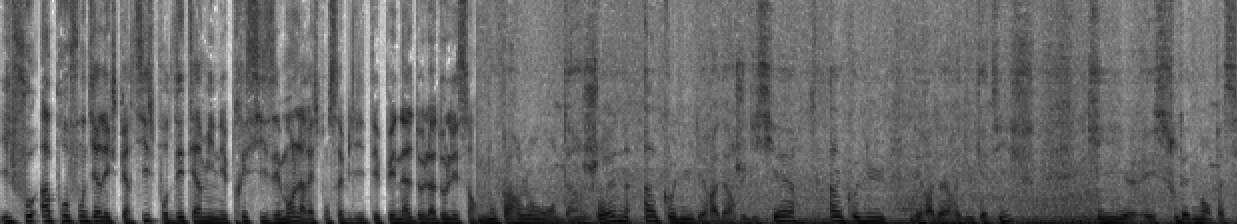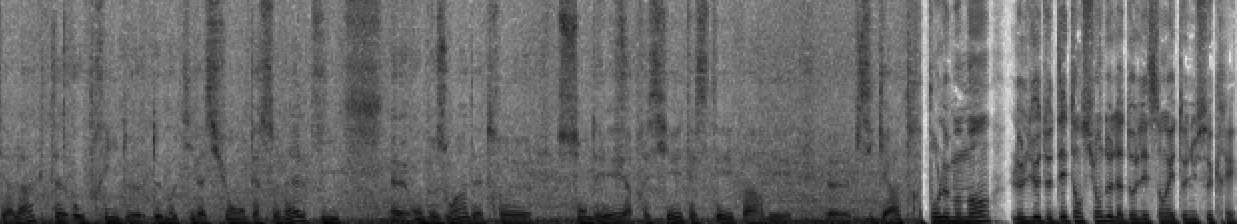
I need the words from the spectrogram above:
il faut approfondir l'expertise pour déterminer précisément la responsabilité pénale de l'adolescent. Nous parlons d'un jeune inconnu des radars judiciaires, inconnu des radars éducatifs qui est soudainement passé à l'acte au prix de, motivations personnelles qui euh, ont besoin d'être euh, sondées, appréciées, testées par des euh, psychiatres. Pour le moment, le lieu de détention de l'adolescent est tenu secret.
